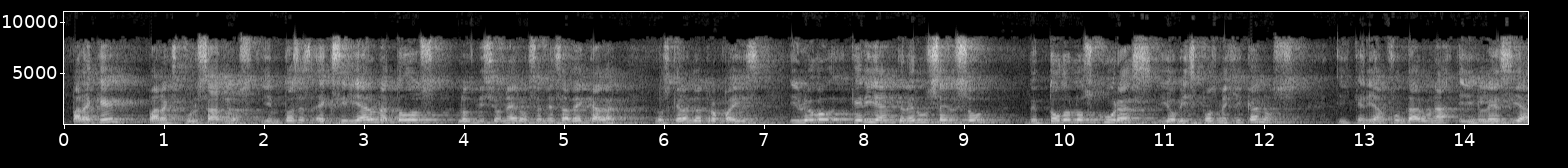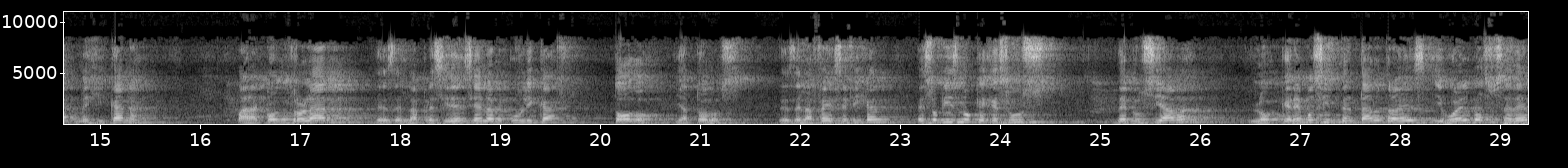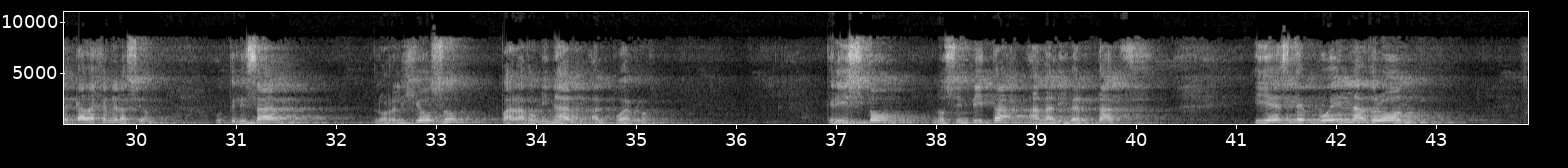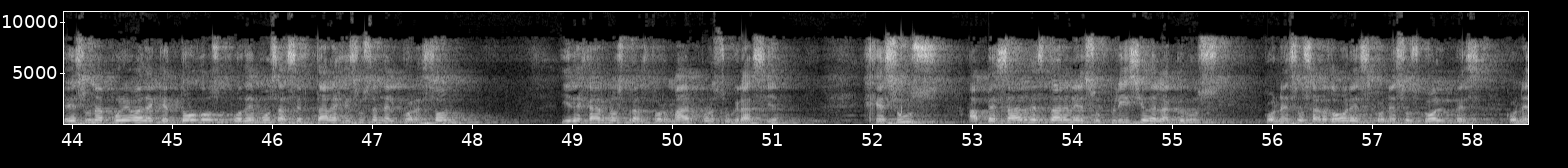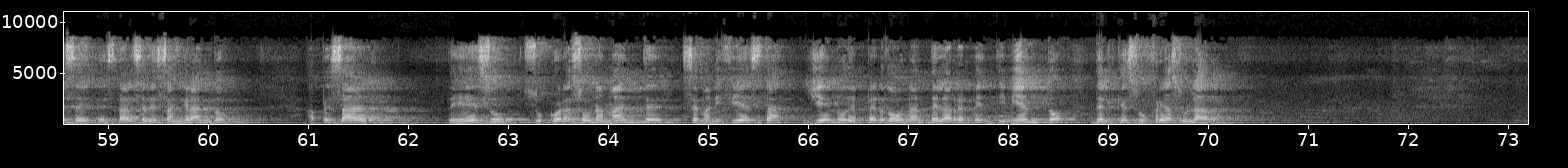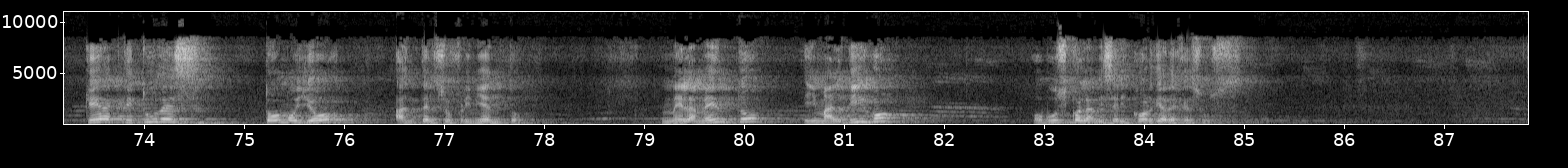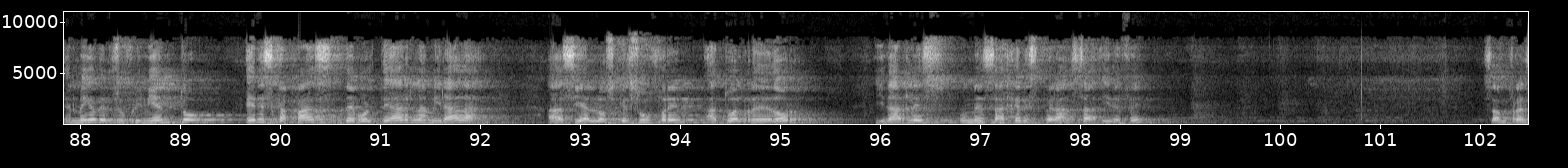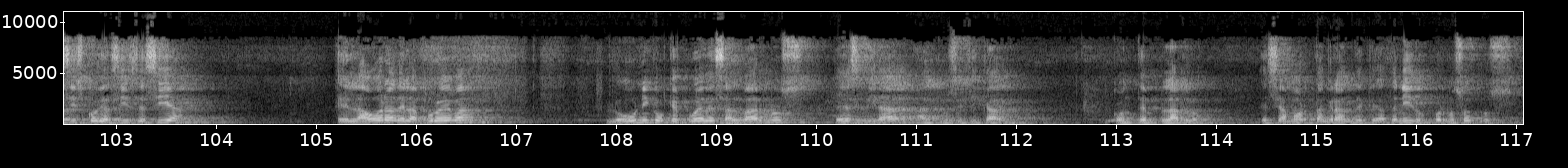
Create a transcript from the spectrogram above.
¿Para qué? Para expulsarlos. Y entonces exiliaron a todos los misioneros en esa década, los que eran de otro país. Y luego querían tener un censo de todos los curas y obispos mexicanos. Y querían fundar una iglesia mexicana para controlar desde la presidencia de la República todo y a todos, desde la fe. ¿Se fijan? Eso mismo que Jesús denunciaba, lo queremos intentar otra vez y vuelve a suceder cada generación. Utilizar lo religioso para dominar al pueblo. Cristo nos invita a la libertad. Y este buen ladrón es una prueba de que todos podemos aceptar a Jesús en el corazón y dejarnos transformar por su gracia. Jesús, a pesar de estar en el suplicio de la cruz, con esos ardores, con esos golpes, con ese estarse desangrando, a pesar de eso, su corazón amante se manifiesta lleno de perdón ante el arrepentimiento del que sufre a su lado. ¿Qué actitudes tomo yo ante el sufrimiento? ¿Me lamento y maldigo o busco la misericordia de Jesús? En medio del sufrimiento, ¿eres capaz de voltear la mirada hacia los que sufren a tu alrededor y darles un mensaje de esperanza y de fe? San Francisco de Asís decía, en la hora de la prueba, lo único que puede salvarnos es mirar al crucificado, contemplarlo, ese amor tan grande que ha tenido por nosotros.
